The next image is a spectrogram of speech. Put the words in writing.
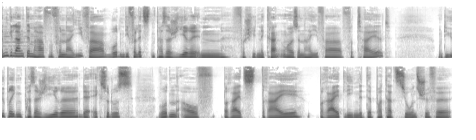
Angelangt im Hafen von Naifa wurden die verletzten Passagiere in verschiedene Krankenhäuser in Haifa verteilt und die übrigen Passagiere der Exodus wurden auf bereits drei bereitliegende Deportationsschiffe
